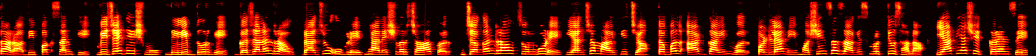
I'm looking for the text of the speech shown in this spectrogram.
तारा दीपक सनके विजय देशमुख दिलीप दुर्गे गजानन राऊत राजू उघडे ज्ञानेश्वर चहाकर जगनराव चुनगुडे यांच्या मालकीच्या तब्बल आठ गायींवर पडल्याने म्हशींचा जागीच मृत्यू झाला. यात या शेतकऱ्यांचे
